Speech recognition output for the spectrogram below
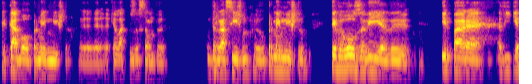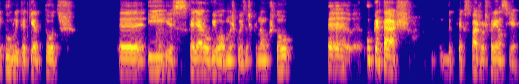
que cabe ao Primeiro-Ministro, aquela acusação de, de racismo. O Primeiro-Ministro teve a ousadia de ir para a via pública que é de todos e, se calhar, ouviu algumas coisas que não gostou. O cartaz a que se faz referência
